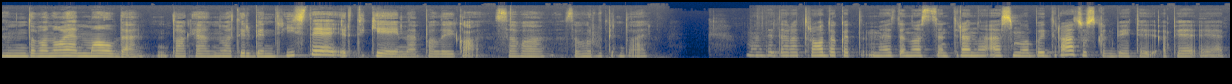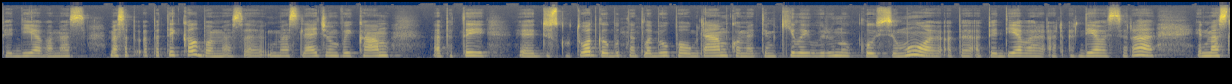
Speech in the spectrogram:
dovanoja maldą, tokią, nu, ir bendrystėje, ir tikėjime palaiko savo, savo rūpintoją. Man tai dar atrodo, kad mes dienos centre nu, esame labai drąsūs kalbėti apie, apie Dievą. Mes, mes apie, apie tai kalbam, mes, mes leidžiam vaikam apie tai e, diskutuoti, galbūt net labiau paaugliam, kuomet jiems kyla įvairių nu, klausimų apie, apie Dievą, ar, ar Dievas yra. Ir mes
